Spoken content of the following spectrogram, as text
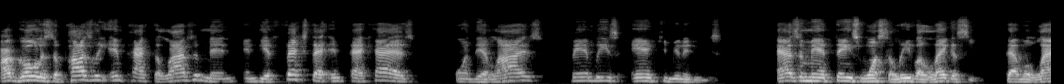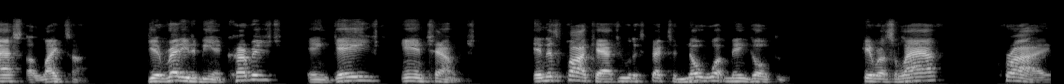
Our goal is to positively impact the lives of men and the effects that impact has on their lives, families, and communities. As a Man Thinks wants to leave a legacy that will last a lifetime. Get ready to be encouraged, engaged, and challenged. In this podcast, you would expect to know what men go through, hear us laugh, cry,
